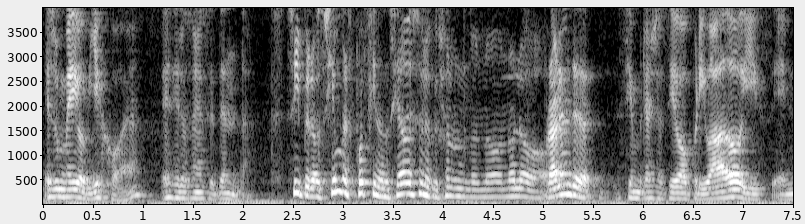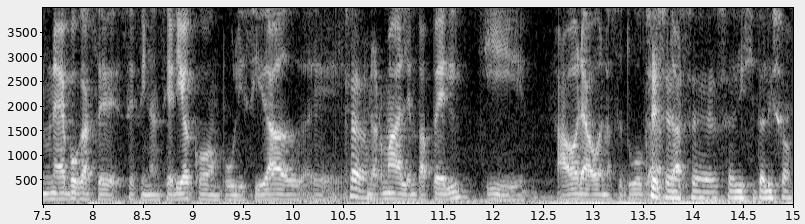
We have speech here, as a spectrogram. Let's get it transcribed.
es un medio viejo, ¿eh? Es de los años 70. Sí, pero siempre fue financiado, eso es lo que yo no, no, no lo... Probablemente siempre haya sido privado y en una época se, se financiaría con publicidad eh, Claro. normal, en papel, y ahora, bueno, se tuvo que Sí, se, adaptar. se- se digitalizó.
